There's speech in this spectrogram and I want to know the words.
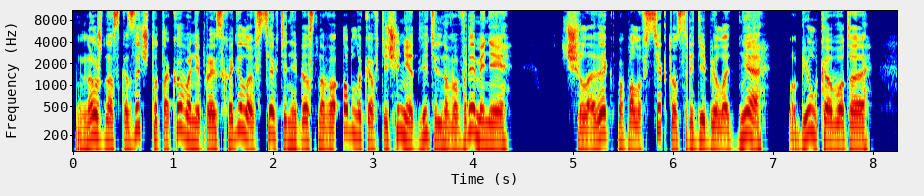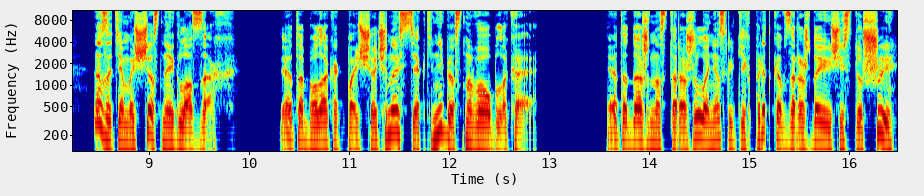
Нужно сказать, что такого не происходило в секте Небесного Облака в течение длительного времени, Человек попал в секту среди бела дня, убил кого-то, а затем исчез на их глазах. Это была как пощечина секте Небесного Облака. Это даже насторожило нескольких предков зарождающейся души,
